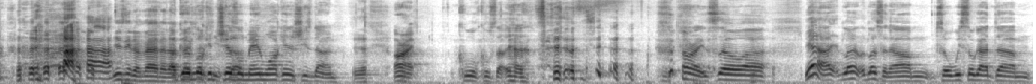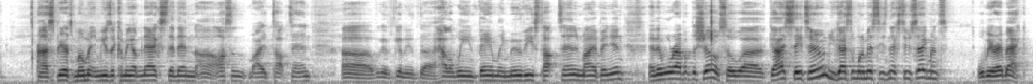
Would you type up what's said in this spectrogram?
just need a man in that. Mm-hmm. a good-looking, chiseled that. man walk in and she's done. Yeah. All right, cool, cool stuff. Yeah. All right, so uh, yeah, li- listen. Um, so we still got um, uh, Spirits Moment in music coming up next, and then uh, Austin, my top ten. Uh, we're gonna get the Halloween family movies top ten in my opinion, and then we'll wrap up the show. So uh, guys, stay tuned. You guys don't want to miss these next two segments. We'll be right back.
